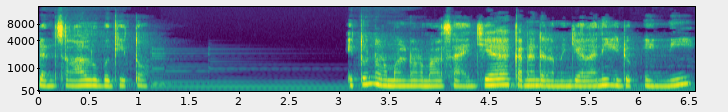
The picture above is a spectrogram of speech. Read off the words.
dan selalu begitu. Itu normal-normal saja karena dalam menjalani hidup ini,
